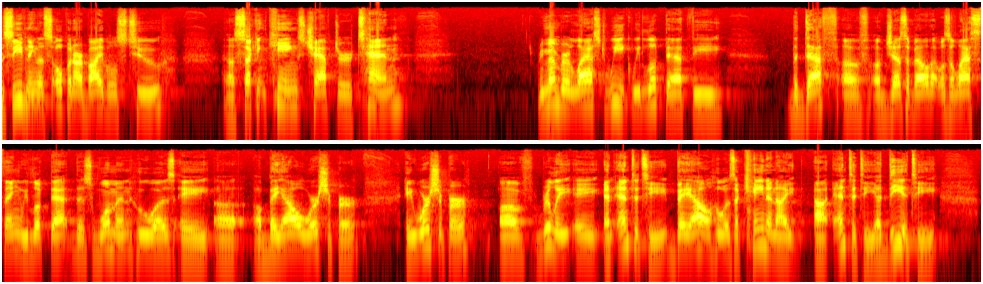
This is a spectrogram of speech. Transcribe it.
This evening, let's open our Bibles to uh, 2 Kings chapter 10. Remember, last week we looked at the, the death of, of Jezebel. That was the last thing we looked at. This woman who was a, uh, a Baal worshiper, a worshiper of really a, an entity, Baal, who was a Canaanite uh, entity, a deity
